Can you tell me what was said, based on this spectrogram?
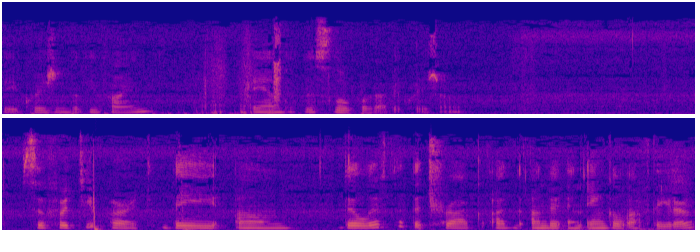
the equation that you find and the slope of that equation. So for D part, they um, they lifted the truck at, under an angle of theta.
